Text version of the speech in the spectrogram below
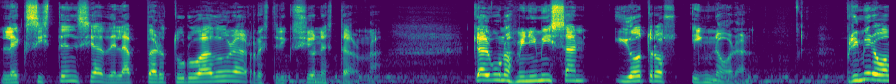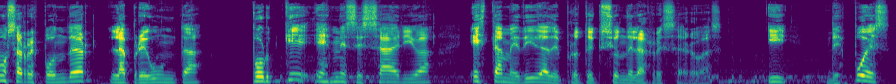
la existencia de la perturbadora restricción externa, que algunos minimizan y otros ignoran. Primero vamos a responder la pregunta ¿por qué es necesaria esta medida de protección de las reservas? Y después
